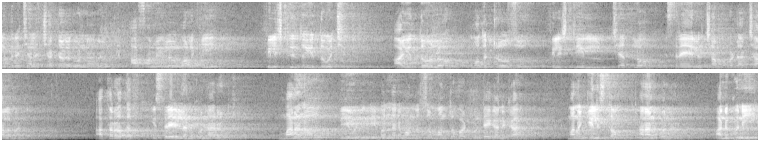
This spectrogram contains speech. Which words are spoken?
ఇద్దరు చాలా చెడ్డలుగా ఉన్నారు. ఆ సమయంలో వాళ్ళకి ఫిలిస్తీన్తో యుద్ధం వచ్చింది. ఆ యుద్ధంలో మొదటి రోజు ఫిలిస్తీన్ చేతిలో ఇస్రాయేల్ చంపబడ్డారు చాలామంది. ఆ తర్వాత ఇస్రాయేల్ అనుకున్నారు మనలో దేవుని నిబంధన మందసం మనతో పాటు ఉంటే కనుక మనం గెలుస్తాం అని అనుకున్నారు. అనుకుని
